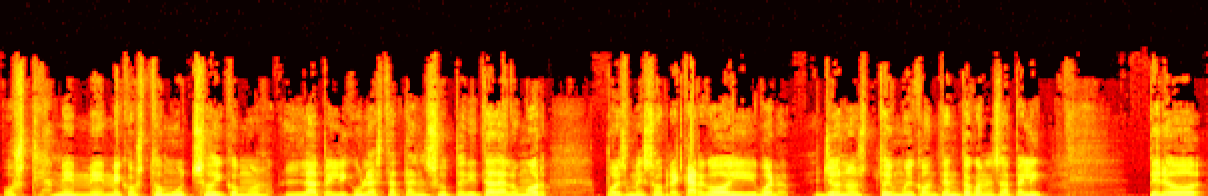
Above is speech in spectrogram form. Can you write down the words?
hostia, me, me, me costó mucho y como la película está tan supeditada al humor, pues me sobrecargó y bueno, yo no estoy muy contento con esa peli, pero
